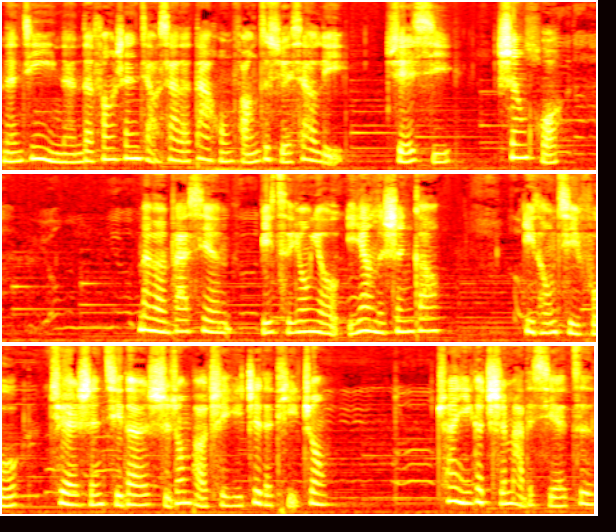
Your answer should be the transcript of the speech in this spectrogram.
南京以南的方山脚下的大红房子学校里学习生活，慢慢发现彼此拥有一样的身高，一同起伏却神奇的始终保持一致的体重，穿一个尺码的鞋子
